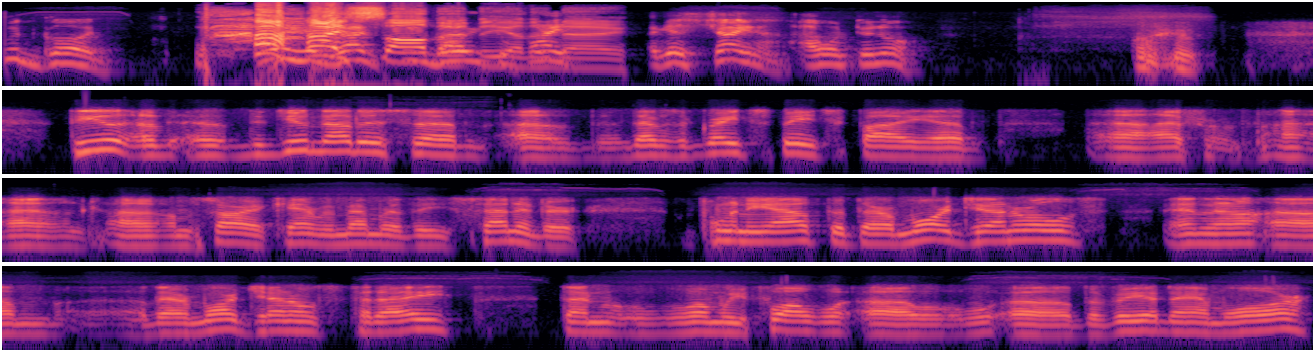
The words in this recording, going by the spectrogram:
Good God! How is a I saw that the other day. against China. I want to know. Do you uh, uh, did you notice um, uh, there was a great speech by uh, uh, I, uh, uh, I'm sorry I can't remember the senator pointing out that there are more generals and uh, um, there are more generals today than when we fought uh, uh, the Vietnam War,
